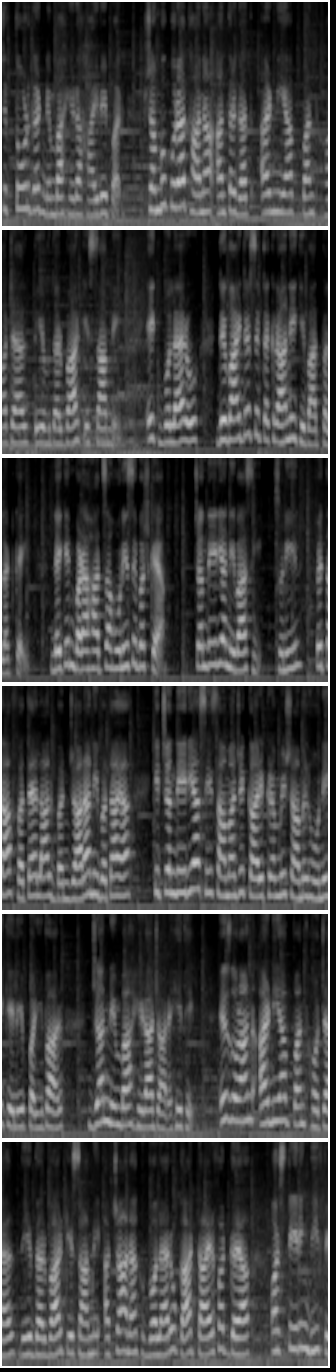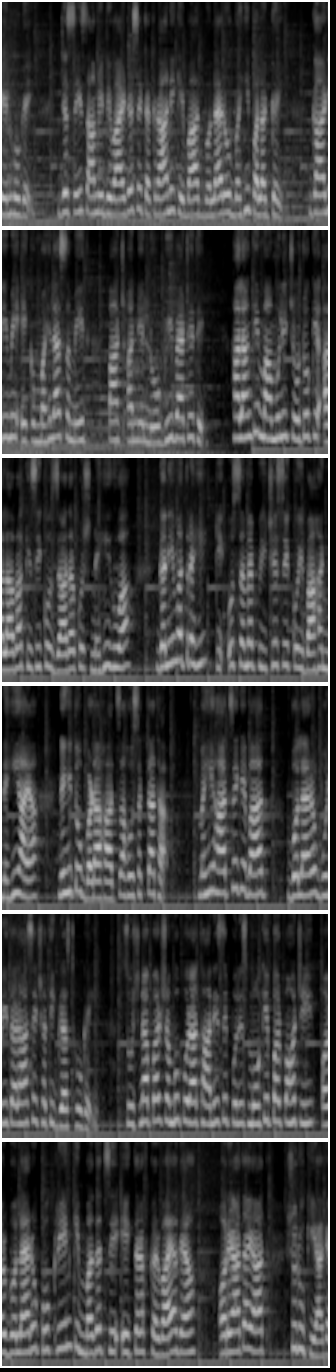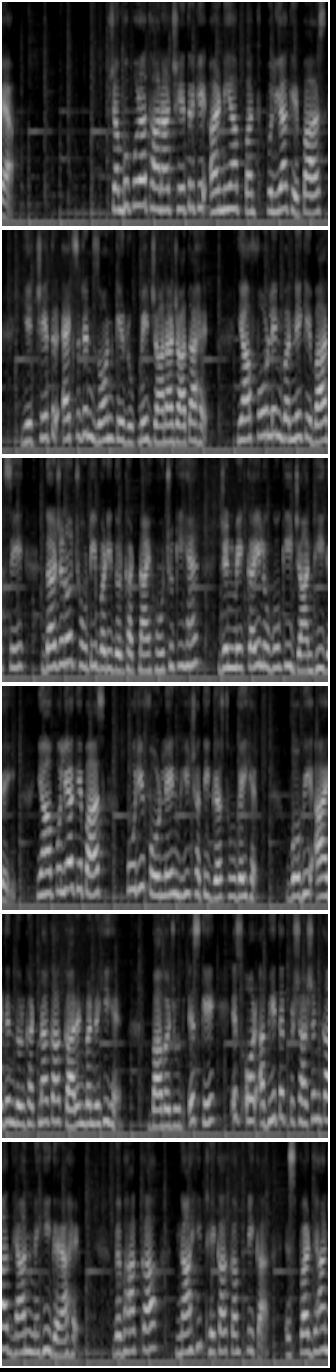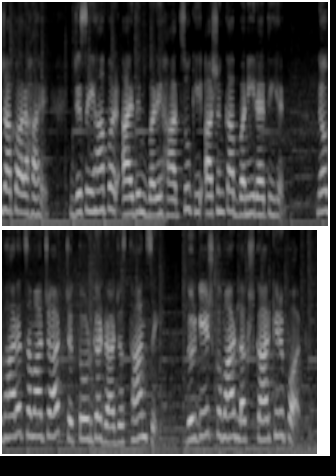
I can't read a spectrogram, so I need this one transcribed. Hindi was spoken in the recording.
चित्तौड़गढ़ निम्बाहेड़ा हाईवे पर शंभुपुरा थाना अंतर्गत अरनिया पंथ होटल देव दरबार के सामने एक बोलेरो डिवाइडर से टकराने के बाद पलट गई, लेकिन बड़ा हादसा होने से बच गया। चंदेरिया निवासी सुनील, पिता फतेहलाल बंजारा ने बताया कि चंदेरिया से सामाजिक कार्यक्रम में शामिल होने के लिए परिवार जन निम्बा हेड़ा जा रहे थे। इस दौरान अर्निया पंथ होटल, देव दरबार के सामने अचानक बोलेरो का टायर फट गया और स्टीयरिंग भी फेल हो गई, जिससे सामने डिवाइडर से टकराने के बाद बोलेरो वहीं पलट गई। गाड़ी में एक महिला समेत पाँच अन्य लोग भी बैठे थे। हालाँकि मामूली चोटों के अलावा किसी को ज़्यादा कुछ नहीं हुआ। गनीमत रही कि उस समय पीछे से कोई वाहन नहीं आया, नहीं तो बड़ा हादसा हो सकता था। वहीं हादसे के बाद बोलेरो बुरी तरह से क्षतिग्रस्त हो गई। सूचना पर शंभुपुरा थाने से पुलिस मौके पर पहुँची और बोलेरो को क्रेन की मदद से एक तरफ़ करवाया गया और यातायात शुरू किया गया। शंभुपुरा थाना क्षेत्र के अरनिया पंथ पुलिया के पास ये क्षेत्र एक्सीडेंट जोन के रूप में जाना जाता है। यहाँ फोर लेन बनने के बाद से दर्जनों छोटी बड़ी दुर्घटनाएँ हो चुकी हैं, जिनमें कई लोगों की जान भी गई। यहाँ पुलिया के पास पूरी फोर लेन भी क्षतिग्रस्त हो गई है। वो भी आए दिन दुर्घटना का कारण बन रही है। बावजूद इसके, इस और अभी तक प्रशासन का ध्यान नहीं गया है। विभाग का ना ही ठेका कंपनी का, इस पर ध्यान जा पा रहा है, जिसे यहाँ पर आए दिन बड़े हादसों की आशंका बनी रहती है। नवभारत समाचार, चित्तौड़गढ़, राजस्थान से। दुर्गेश कुमार लक्षकार की रिपोर्ट।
